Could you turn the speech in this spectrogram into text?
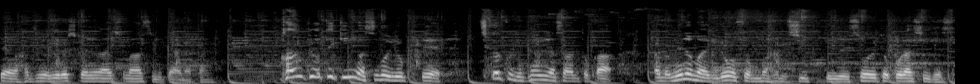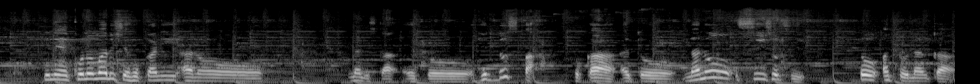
で、はじめよろしくお願いします、みたいな感じ。環境的にはすごい良くて、近くに本屋さんとか、あの、目の前にローソンもあるしっていう、そういうとこらしいです。でね、このマルシェ他に、あのー、何ですか、えっと、ヘッドスパとか、えっと、ナノ水素水と、あとなんか、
